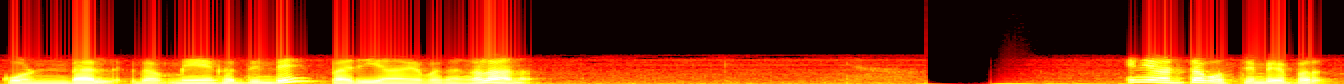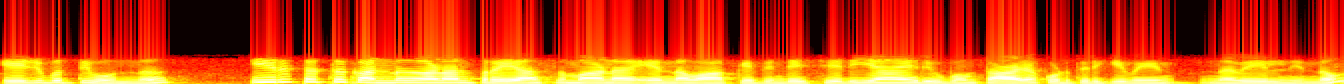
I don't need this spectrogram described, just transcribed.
കൊണ്ടൽ. ഇത് മേഘത്തിന്റെ പര്യായപദങ്ങളാണ്. ഇനി അടുത്ത ക്വസ്റ്റ്യൻ പേപ്പർ എഴുപത്തി ഒന്ന് ഇരുട്ടത്ത് കണ്ണു കാണാൻ പ്രയാസമാണ് എന്ന വാക്യത്തിന്റെ ശരിയായ രൂപം താഴെ കൊടുത്തിരിക്കുന്നവയിൽ നിന്നും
